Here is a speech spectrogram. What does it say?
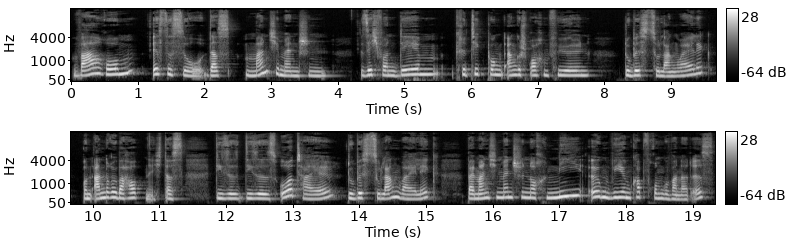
warum ist es so, dass manche Menschen sich von dem Kritikpunkt angesprochen fühlen, du bist zu langweilig und andere überhaupt nicht. Dass diese, dieses Urteil, du bist zu langweilig, bei manchen Menschen noch nie irgendwie im Kopf rumgewandert ist,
